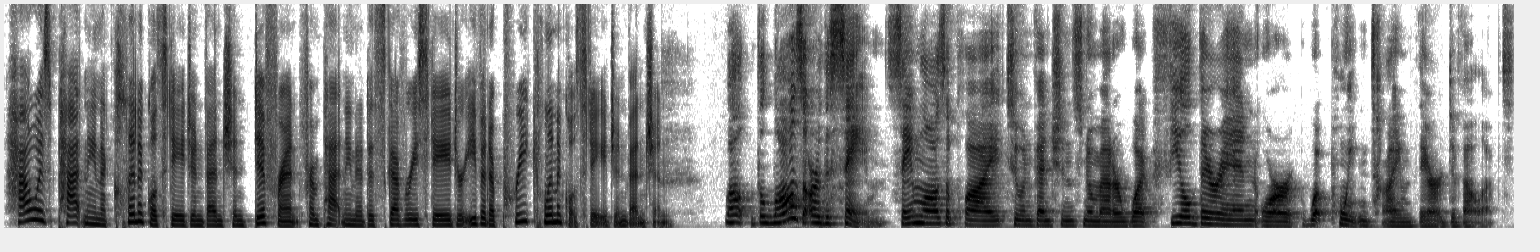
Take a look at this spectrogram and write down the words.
How is patenting a clinical stage invention different from patenting a discovery stage or even a preclinical stage invention? Well, the laws are the same. Same laws apply to inventions no matter what field they're in or what point in time they're developed.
